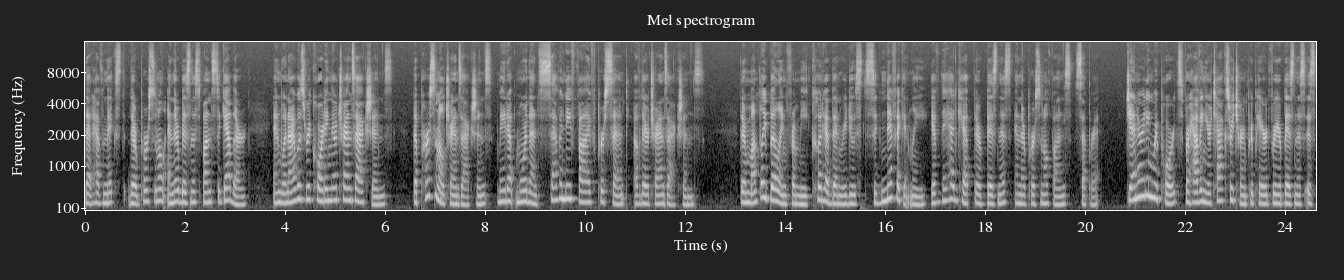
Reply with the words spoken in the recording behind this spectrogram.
that have mixed their personal and their business funds together, and when I was recording their transactions, the personal transactions made up more than 75% of their transactions. Their monthly billing from me could have been reduced significantly if they had kept their business and their personal funds separate. Generating reports for having your tax return prepared for your business is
